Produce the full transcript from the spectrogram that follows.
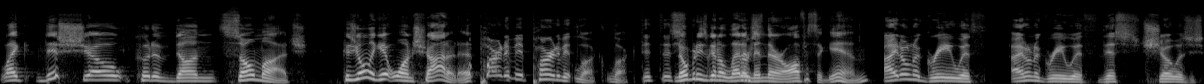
Like this show could have done so much because you only get one shot at it. Part of it, part of it. Look, look. This, this Nobody's going to let him in their office again. I don't agree with. I don't agree with this show is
